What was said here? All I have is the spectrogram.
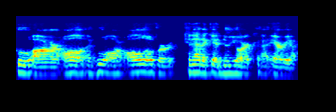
who are all who are all over Connecticut, New York uh, area.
